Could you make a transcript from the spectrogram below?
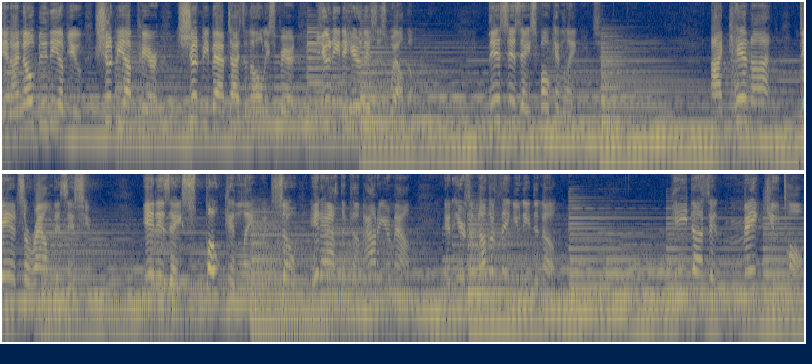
And I know many of you should be up here, should be baptized in the Holy Spirit. You need to hear this as well, though. This is a spoken language. I cannot dance around this issue. It is a spoken language, so it has to come out of your mouth. And here's another thing you need to know He doesn't make you talk.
